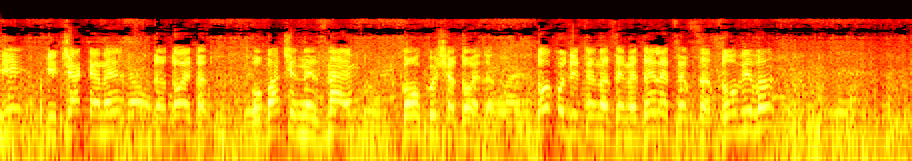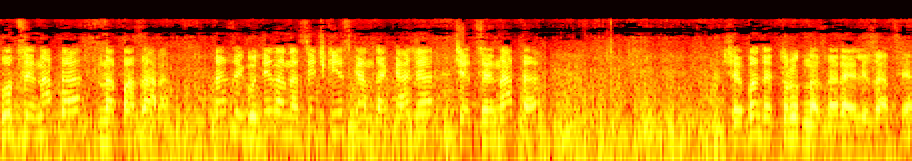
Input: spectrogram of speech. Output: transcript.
и ги чакаме да дойдат. Обаче не знаем колко ще дойдат. Доходите на земеделеца са добива по цената на пазара. Тази година на всички искам да кажа, че цената ще бъде трудна за реализация.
